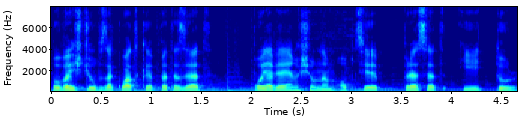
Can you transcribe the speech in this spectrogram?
Po wejściu w zakładkę PTZ pojawiają się nam opcje Preset i Tour.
